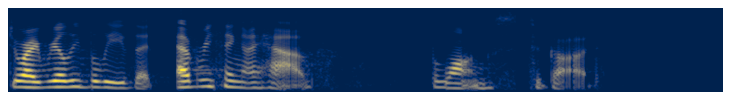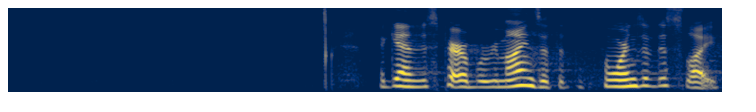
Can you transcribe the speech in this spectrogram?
Do I really believe that everything I have belongs to God? Again, this parable reminds us that the thorns of this life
